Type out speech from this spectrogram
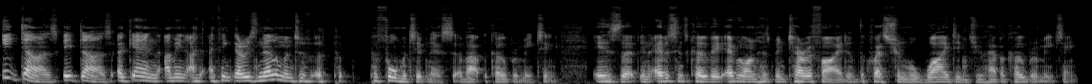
It does. It does. Again, I mean, I, I think there is an element of, of p- performativeness about the Cobra meeting. Is that you know, ever since COVID, everyone has been terrified of the question, well, why didn't you have a Cobra meeting?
